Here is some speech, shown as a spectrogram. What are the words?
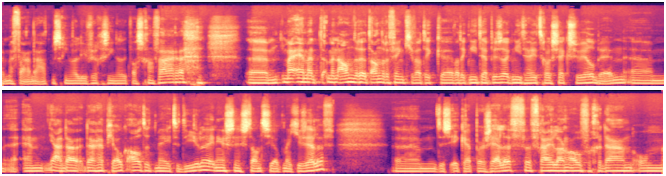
mijn vader had misschien wel liever gezien dat ik was gaan varen. um, maar en met, mijn andere, het andere vinkje wat ik, uh, wat ik niet heb, is dat ik niet heteroseksueel ben. Um, en ja, daar, daar heb je ook altijd mee te dealen. In eerste instantie ook met jezelf. Um, dus ik heb er zelf uh, vrij lang over gedaan om,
